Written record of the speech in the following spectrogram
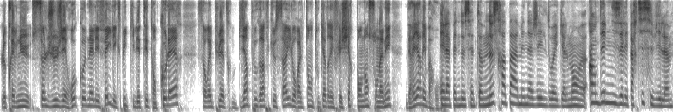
Le prévenu, seul jugé, reconnaît les faits. Il explique qu'il était en colère. Ça aurait pu être bien plus grave que ça. Il aura le temps en tout cas de réfléchir pendant son année derrière les barreaux. Et la peine de cet homme ne sera pas aménagée. Il doit également euh, indemniser les parties civiles.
